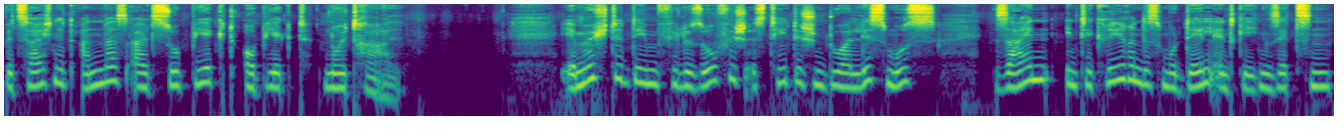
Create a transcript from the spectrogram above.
bezeichnet Anders als Subjekt-Objekt-neutral. Er möchte dem philosophisch-ästhetischen Dualismus sein integrierendes Modell entgegensetzen,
